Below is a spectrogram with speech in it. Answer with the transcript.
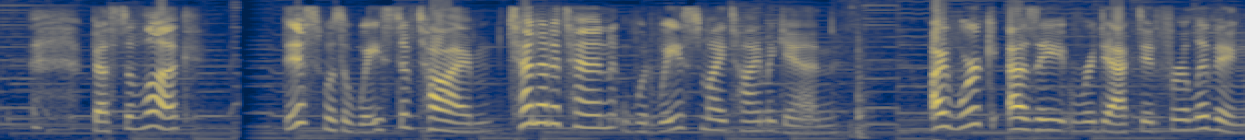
Best of luck! This was a waste of time. 10 out of 10 would waste my time again. I work as a redacted for a living.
